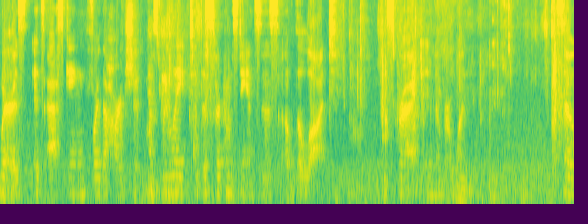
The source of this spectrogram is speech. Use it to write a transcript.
whereas it's asking for the hardship must relate to the circumstances of the lot described in number one. So,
